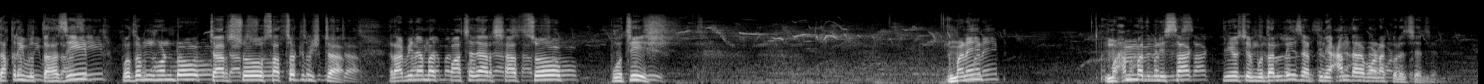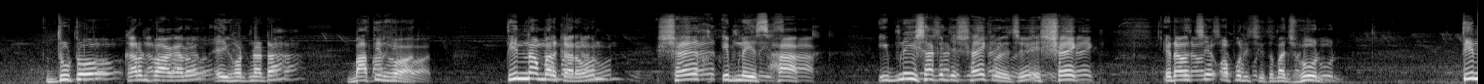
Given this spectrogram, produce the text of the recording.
তাকরিব তাহজিব, প্রথম খণ্ড, চারশো সাতষট্টি পৃষ্ঠা। রাবি নাম্বার পাঁচ হাজার সাতশো পঁচিশ। মানে মোহাম্মদ বিন ইসাক তিনি হচ্ছেন মুদাল্লিস আর তিনি আন্দার বর্ণনা করেছেন। দুটো কারণ পাওয়া গেল এই ঘটনাটা। বাতিল হওয়ার। তিন নম্বর কারণ শেখ ইবনে ইসহাক। ইবনে ইসহাকের যে শেখ রয়েছে এই শেখ এটা হচ্ছে অপরিচিত বা ঝুল। তিন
